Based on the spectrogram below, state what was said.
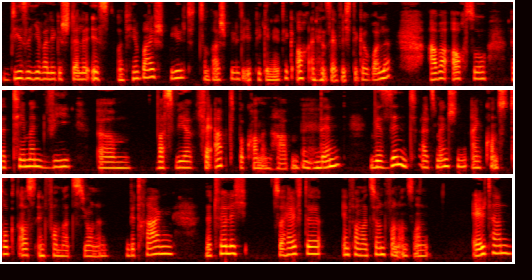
diese jeweilige Stelle ist. Und hierbei spielt zum Beispiel die Epigenetik auch eine sehr wichtige Rolle, aber auch so äh, Themen wie ähm, was wir vererbt bekommen haben. Mhm. Denn wir sind als Menschen ein Konstrukt aus Informationen. Wir tragen natürlich zur Hälfte Informationen von unseren Eltern,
